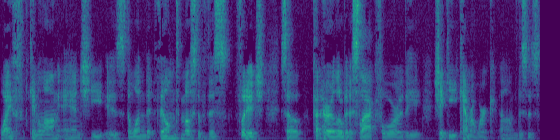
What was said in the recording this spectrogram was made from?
wife came along and she is the one that filmed most of this footage, so cut her a little bit of slack for the shaky camera work. Um, this is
